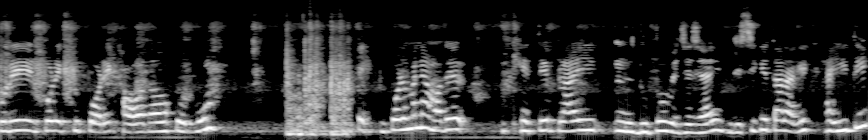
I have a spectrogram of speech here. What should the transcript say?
করে এরপর একটু পরে খাওয়া দাওয়া করব। একটু পরে মানে আমাদের খেতে প্রায় দুটো বেজে যায়। ঋষিকে তার আগে খাইয়ে দিই।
